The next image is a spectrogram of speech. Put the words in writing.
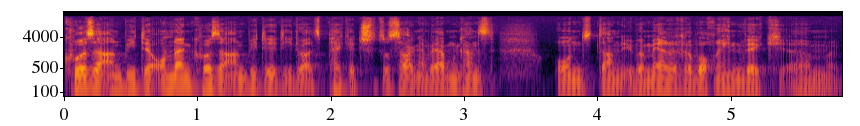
Kurse anbiete, Online-Kurse anbiete, die du als Package sozusagen erwerben kannst und dann über mehrere Wochen hinweg ähm,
